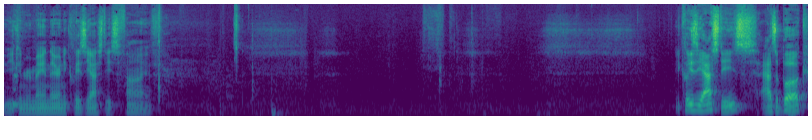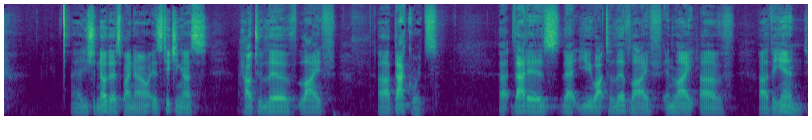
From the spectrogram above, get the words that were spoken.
You can remain there in Ecclesiastes 5. Ecclesiastes, as a book, uh, you should know this by now, is teaching us how to live life uh, backwards. Uh, that is, that you ought to live life in light of uh, the end.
